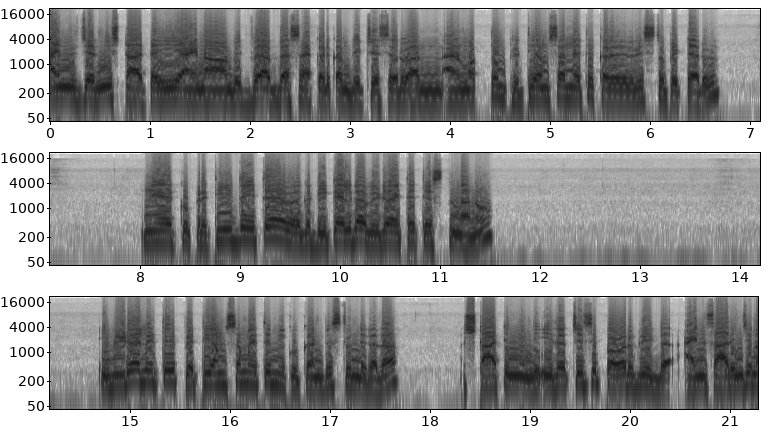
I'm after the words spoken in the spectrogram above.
ఆయన జర్నీ స్టార్ట్ అయ్యి ఆయన విద్యాభ్యాసం ఎక్కడ కంప్లీట్ చేశారు ఆయన మొత్తం ప్రతి అంశాన్ని అయితే వివరిస్తూ పెట్టారు. మీకు ప్రతిదీ అయితే డీటెయిల్గా వీడియో అయితే తీస్తున్నాను. ఈ వీడియోలో అయితే ప్రతి అంశం అయితే మీకు కనిపిస్తుంది కదా. స్టార్టింగ్ నుండి ఇది వచ్చేసి పవర్ గ్రిడ్ ఆయన సాధించిన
